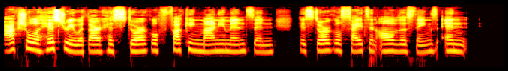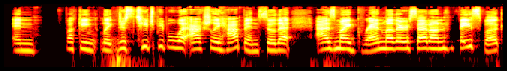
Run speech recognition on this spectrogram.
actual history with our historical fucking monuments and historical sites and all of those things and and fucking like just teach people what actually happened so that as my grandmother said on Facebook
